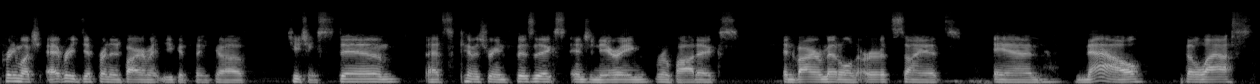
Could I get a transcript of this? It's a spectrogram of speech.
pretty much every different environment you could think of, teaching STEM, that's chemistry and physics, engineering, robotics, environmental and earth science. And now the last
